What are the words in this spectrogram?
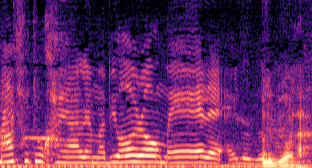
မချူချူခံရလဲမပြောတော့မယ်တဲ့အဲ့လိုပြောအဲ့လိုပြောလား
